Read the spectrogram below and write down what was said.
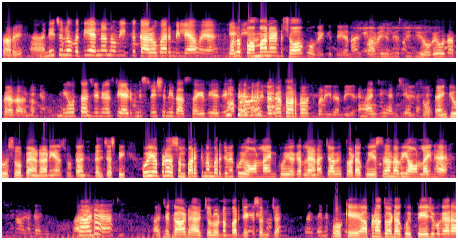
ਸਾਰੇ। ਹਾਂ ਨਹੀਂ ਚਲੋ ਵਧੀਆ ਇਹਨਾਂ ਨੂੰ ਵੀ ਇੱਕ ਕਾਰੋਬਾਰ ਮਿਲਿਆ ਹੋਇਆ ਹੈ। ਮਤਲਬ ਪਰਮਾਨੈਂਟ ਸ਼ਾਪ ਹੋਵੇ ਕਿਤੇ ਹੈ ਨਾ ਭਾਵੇਂ ਯੂਨੀਵਰਸਿਟੀ ਹੀ ਹੋਵੇ ਉਹਦਾ ਫਾਇਦਾ ਹੈ ਨਾ। ਨਹੀਂ ਉਹ ਤਾਂ ਯੂਨੀਵਰਸਿਟੀ ਐਡਮਿਨਿਸਟ੍ਰੇਸ਼ਨ ਹੀ ਦੱਸ ਸਕਦੀ ਹੈ ਜੀ। ਆਪਣਾ ਵੀ ਲਗਾਤਾਰਤਾ ਵਿੱਚ ਬਣੀ ਰਹਿੰਦੀ ਹੈ। ਹਾਂਜੀ ਹਾਂਜੀ ਉਹ ਤਾਂ ਸੋ ਹੈ। ਥੈਂਕ ਯੂ ਸੋ ਭੈਣ ਰਾਣੀਆਂ ਸੂਟਾਂ 'ਚ ਦਿਲਚਸਪੀ। ਕੋਈ ਆਪਣਾ ਸੰਪਰਕ ਨੰਬਰ ਜਿਵੇਂ ਕੋਈ ਆਨਲਾਈਨ ਕੋਈ ਅਗਰ ਲੈਣਾ ਚਾਹਵੇ ਤੁਹਾਡਾ ਕੋਈ ਇਸ ਤਰ੍ਹਾਂ ਦਾ ਵੀ ਆਨਲਾਈਨ ਹੈ? ਕਾਰਡ ਹੈ ਅਸੀਂ ਅੱਛਾ ਕਾਰਡ ਹੈ ਚਲੋ ਨੰਬਰ ਜੇ ਕਿਸੇ ਨੂੰ ਚਾਹੇ ਕਰਦੇ ਨੇ? ਓਕੇ ਆਪਣਾ ਤੁਹਾਡਾ ਕੋਈ ਪੇਜ ਵਗੈਰਾ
